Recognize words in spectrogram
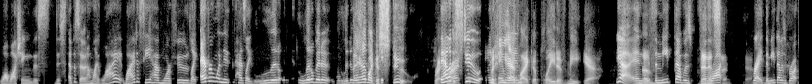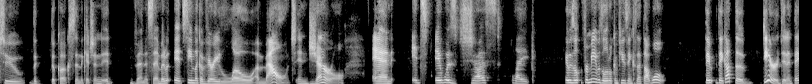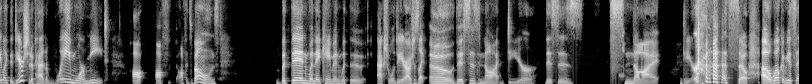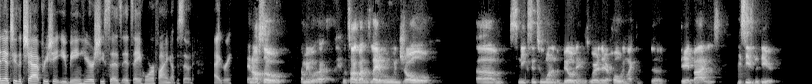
while watching this this episode. I'm like, why why does he have more food? Like everyone has like little little bit of little. they had like a stew right they had like right? a stew, and, but he and had when- like a plate of meat yeah yeah, and the meat that was venison brought yeah. right the meat that was brought to the the cooks in the kitchen it venison but it, it seemed like a very low amount in general and it's it was just like it was for me it was a little confusing because i thought well they they got the deer didn't they like the deer should have had way more meat off off off its bones but then when they came in with the actual deer i was just like oh this is not deer this is not deer. so, uh, welcome Yesenia to the chat. Appreciate you being here. She says it's a horrifying episode. I agree. and also, I mean, we'll, uh, we'll talk about this later. But when Joel um, sneaks into one of the buildings where they're holding like the, the dead bodies, he sees the deer,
